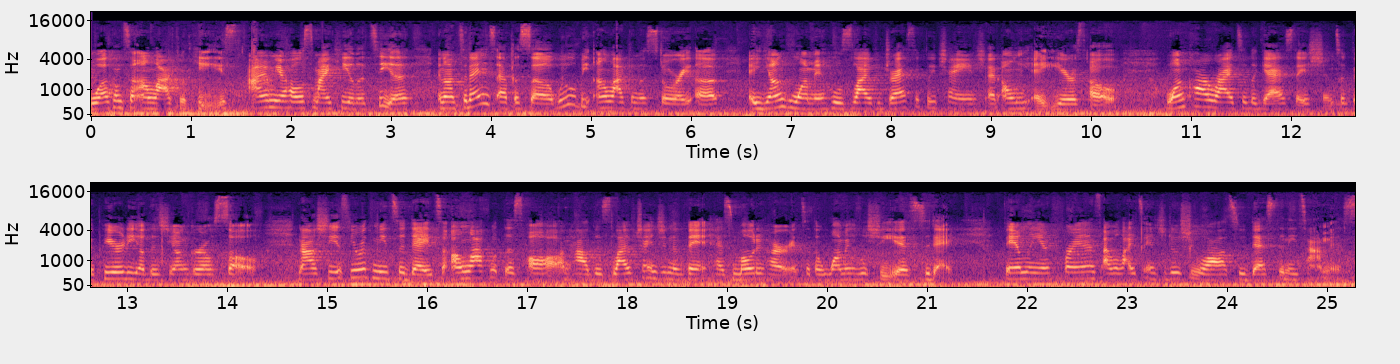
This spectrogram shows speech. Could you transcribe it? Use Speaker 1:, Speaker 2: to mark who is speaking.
Speaker 1: and welcome to Unlocked with Keys. I am your host, Mikey Latia, and on today's episode, we will be unlocking the story of a young woman whose life drastically changed at only eight years old. One car ride to the gas station took the purity of this young girl's soul. Now, she is here with me today to unlock with us all on how this life changing event has molded her into the woman who she is today. Family and friends, I would like to introduce you all to Destiny Thomas.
